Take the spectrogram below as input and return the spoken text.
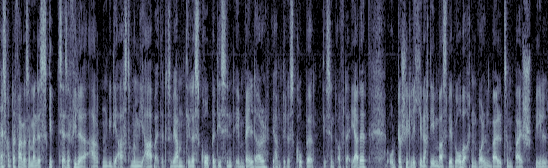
Es kommt davon. Also, ich meine, es gibt sehr, sehr viele Arten, wie die Astronomie arbeitet. Also, wir haben Teleskope, die sind im Weltall. Wir haben Teleskope, die sind auf der Erde. Unterschiedlich, je nachdem, was wir beobachten wollen, weil zum Beispiel,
